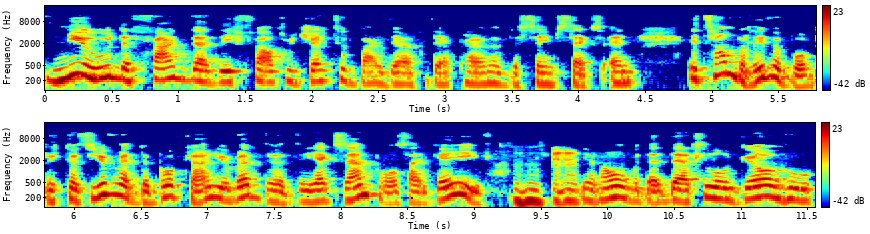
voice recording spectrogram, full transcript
knew the fact that they felt rejected by their, their parent of the same sex. And it's unbelievable because you read the book, huh? you read the, the examples I gave, mm-hmm. you know, with the, that little girl who,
